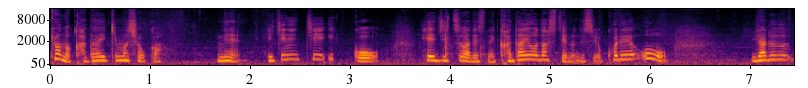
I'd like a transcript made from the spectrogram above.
今日の課題いきましょうか。ね1日1個平日はですね課題を出してるんですよ。これをやる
